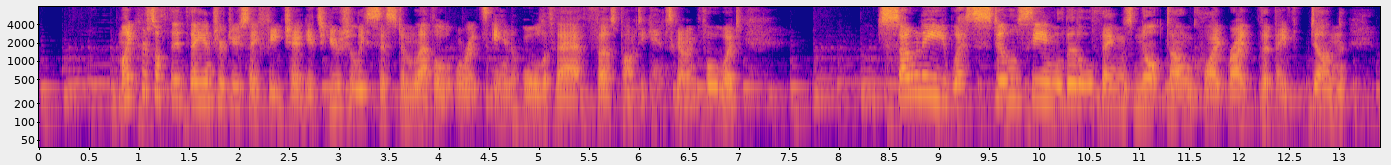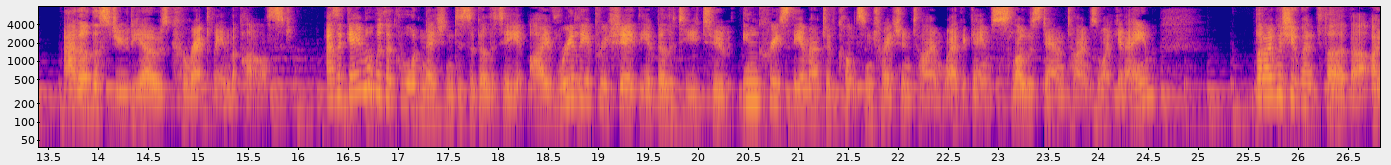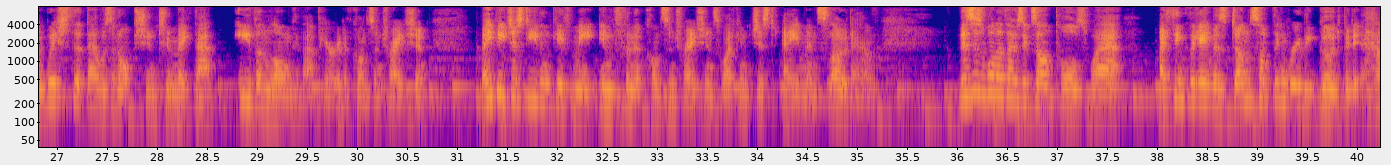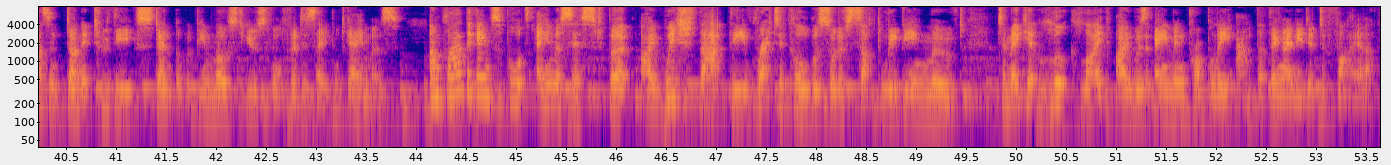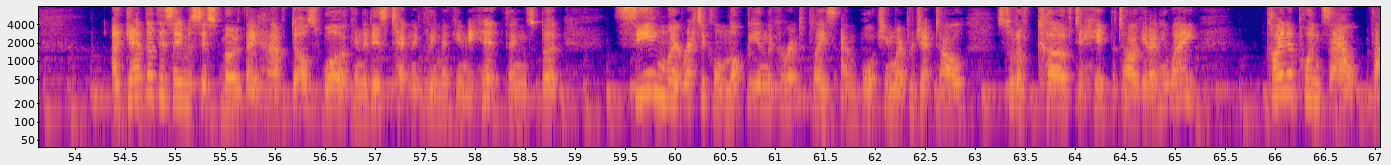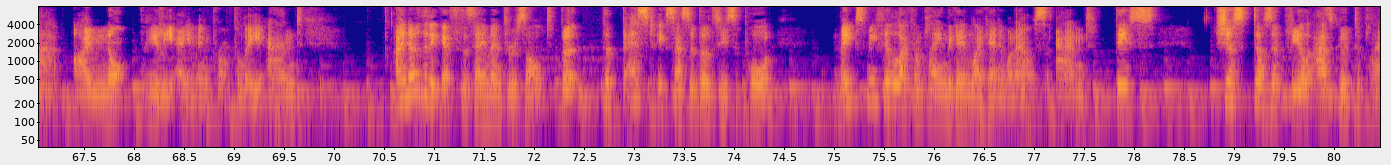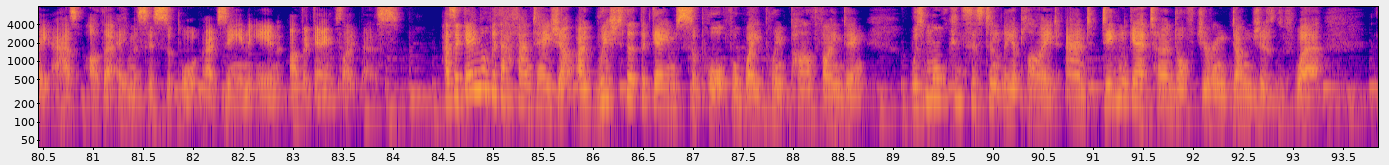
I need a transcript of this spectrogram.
Microsoft, if they introduce a feature, it's usually system level or it's in all of their first party games going forward. Sony, we're still seeing little things not done quite right that they've done at other studios correctly in the past. As a gamer with a coordination disability, I really appreciate the ability to increase the amount of concentration time where the game slows down time so I can aim. But I wish it went further. I wish that there was an option to make that even longer, that period of concentration. Maybe just even give me infinite concentration so I can just aim and slow down. This is one of those examples where I think the game has done something really good, but it hasn't done it to the extent that would be most useful for disabled gamers. I'm glad the game supports aim assist, but I wish that the reticle was sort of subtly being moved to make it look like I was aiming properly at the thing I needed to fire. I get that this aim assist mode they have does work and it is technically making me hit things, but seeing my reticle not be in the correct place and watching my projectile sort of curve to hit the target anyway kind of points out that I'm not really aiming properly, and I know that it gets the same end result, but the best accessibility support makes me feel like I'm playing the game like anyone else, and this just doesn't feel as good to play as other aim assist support I've seen in other games like this. As a gamer with aphantasia, I wish that the game's support for waypoint pathfinding was more consistently applied and didn't get turned off during dungeons where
